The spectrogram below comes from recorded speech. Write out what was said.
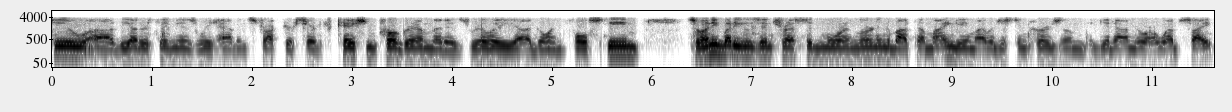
to. Uh, the other thing is we have instructor certification program that is really uh, going full steam. So anybody who's interested more in learning about the mind game, I would just encourage them to get onto our website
